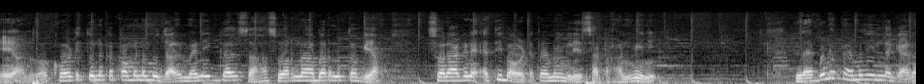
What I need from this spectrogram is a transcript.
ඒ අනුව කෝටි 3ක පමණ මුදල් මැණික් ගල් සහ ස්වර්ණාභරණ තොගයක් සොරාගෙන ඇති බවට පැමිණිල්ලේ සටහන් විනි. ලැබුණු පැමිණිල්ල ගැන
